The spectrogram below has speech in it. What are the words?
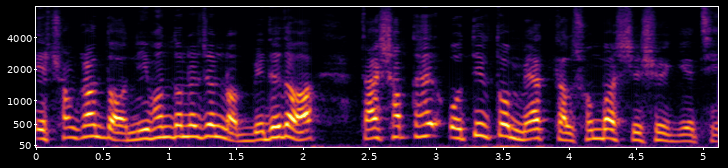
এ সংক্রান্ত নিবন্ধনের জন্য বেঁধে দেওয়া চার সপ্তাহের অতিরিক্ত মেয়াদকাল সোমবার শেষ হয়ে গিয়েছে।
